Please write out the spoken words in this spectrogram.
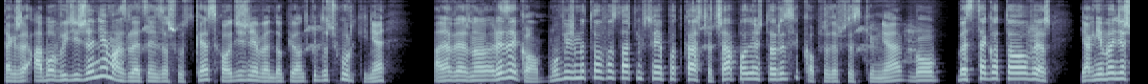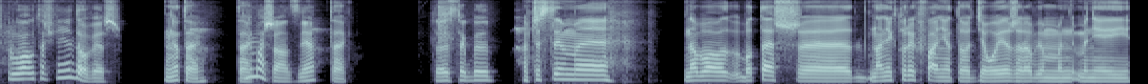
Także albo widzisz, że nie ma zleceń za szóstkę, schodzisz, nie wiem, do piątki, do czwórki, nie? Ale wiesz, no ryzyko. Mówiliśmy to w ostatnim w sumie podcaście. Trzeba podjąć to ryzyko przede wszystkim, nie? Bo bez tego to, wiesz, jak nie będziesz próbował, to się nie dowiesz. No tak, tak. Nie ma szans, nie? Tak. To jest jakby... Znaczy z tym, e, no bo, bo też e, na niektórych fajnie to działuje, że robią mniej,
